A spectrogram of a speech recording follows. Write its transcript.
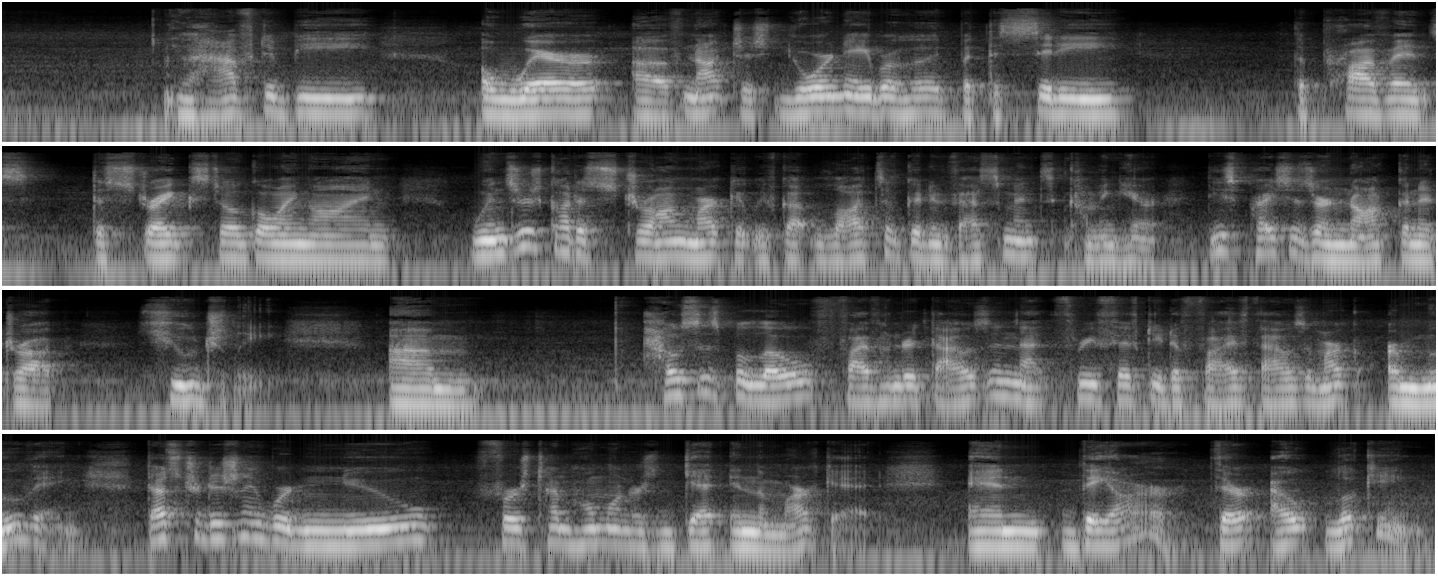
You have to be aware of not just your neighborhood, but the city, the province, the strike still going on. Windsor's got a strong market. We've got lots of good investments coming here. These prices are not going to drop hugely. Um, houses below 500,000, that 350 to 5,000 mark are moving. That's traditionally where new first time homeowners get in the market. And they are, they're out looking,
